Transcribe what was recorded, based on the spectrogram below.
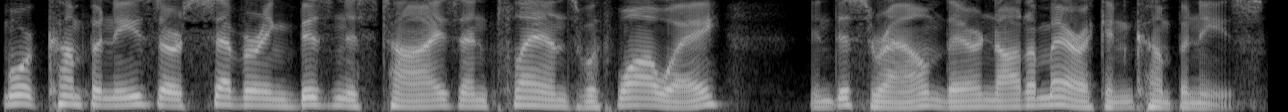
More companies are severing business ties and plans with Huawei. In this round, they're not American companies.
